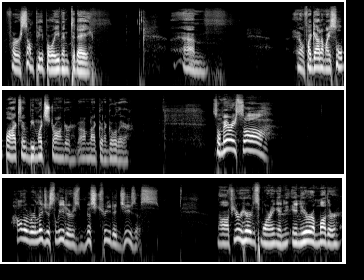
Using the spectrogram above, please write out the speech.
for some people even today. Um, you know, if I got on my soapbox, it would be much stronger. I'm not going to go there. So Mary saw how the religious leaders mistreated Jesus. Now, if you're here this morning and, and you're a mother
